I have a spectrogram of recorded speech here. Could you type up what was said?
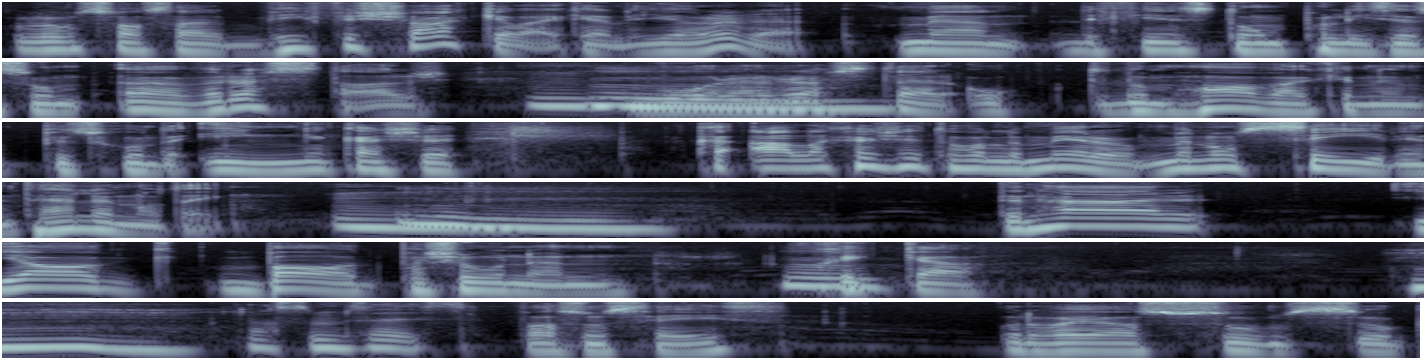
Och de sa så här, vi försöker verkligen göra det. Men det finns de poliser som överröstar våra röster. Och de har verkligen en position där ingen kanske, alla kanske inte håller med dem, men de säger inte heller någonting. Den här, jag bad personen skicka vad som sägs. vad som sägs. Och det var jag som såg,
